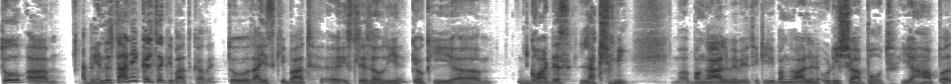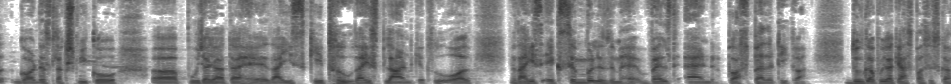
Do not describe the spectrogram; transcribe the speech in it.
तो अब हिंदुस्तानी कल्चर की बात करें तो राइस की बात इसलिए ज़रूरी है क्योंकि गॉडेस लक्ष्मी, बंगाल में basically Bengal and Orissa both यहाँ पर गॉडेस लक्ष्मी को पूजा जाता है राइस के थ्रू राइस प्लांट के थ्रू और राइस एक सिंबलिज्म है वेल्थ एंड प्रॉस्पेरिटी का। दुर्गा पूजा के आसपास इसका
